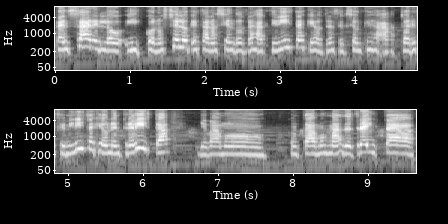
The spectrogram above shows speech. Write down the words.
pensar en lo y conocer lo que están haciendo otras activistas, que es otra sección que es Actuales Feministas, que es una entrevista. Llevamos, contábamos más de 30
